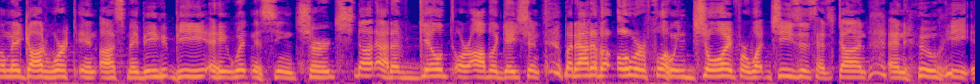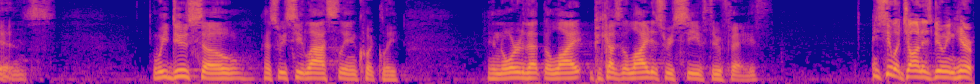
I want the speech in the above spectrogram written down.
Oh, may God work in us, may we be a witnessing church, not out of guilt or obligation, but out of an overflowing joy for what Jesus has done and who He is. We do so, as we see lastly and quickly, in order that the light, because the light is received through faith. You see what John is doing here.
